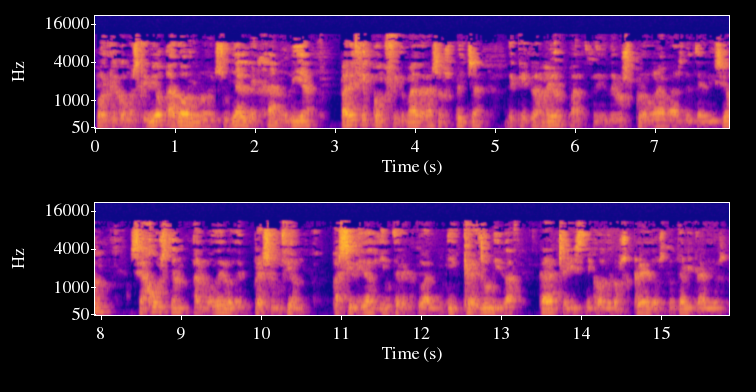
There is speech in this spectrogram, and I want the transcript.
porque como escribió Adorno en su ya lejano día, parece confirmada la sospecha de que la mayor parte de los programas de televisión se ajustan al modelo de presunción, pasividad intelectual y credulidad característico de los credos totalitarios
